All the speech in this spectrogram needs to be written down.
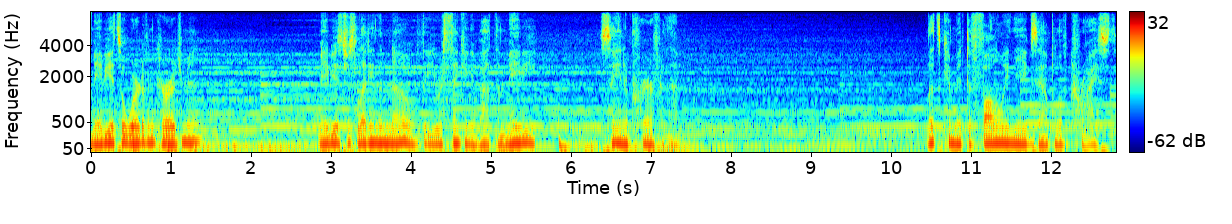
Maybe it's a word of encouragement. Maybe it's just letting them know that you were thinking about them. Maybe saying a prayer for them. Let's commit to following the example of Christ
